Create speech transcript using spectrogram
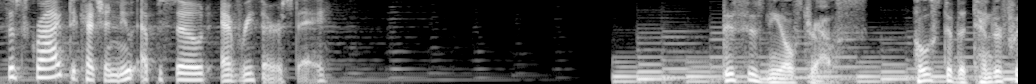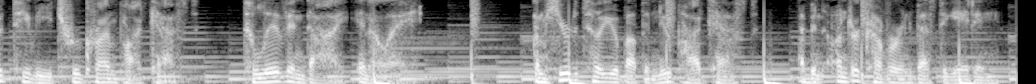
Subscribe to catch a new episode every Thursday. This is Neil Strauss, host of the Tenderfoot TV true crime podcast, To Live and Die in LA. I'm here to tell you about the new podcast I've been undercover investigating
